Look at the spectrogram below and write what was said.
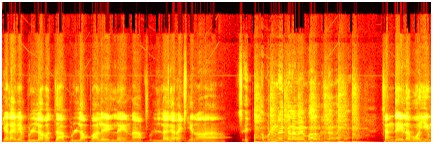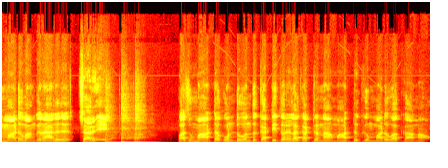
கிளவன் பிள்ளை வத்தா பிள்ளை பால் இல்லைன்னா பிள்ளை கரைக்கிறோம் சரி அப்படின்னு கிளம்ப என் பாலை குடிச்சாராங்க சந்தையில போய் மாடு வாங்குறாரு. சரி. பசுமாட்டை கொண்டு வந்து கட்டித்துறையில கட்டுனா மாட்டுக்கு மடுவை காணோம்.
